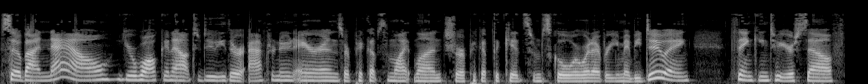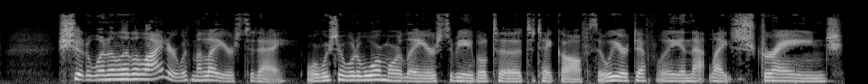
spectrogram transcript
So by now, you're walking out to do either afternoon errands or pick up some light lunch or pick up the kids from school or whatever you may be doing, thinking to yourself, should have went a little lighter with my layers today, or wish I would have wore more layers to be able to to take off. So we are definitely in that like strange.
